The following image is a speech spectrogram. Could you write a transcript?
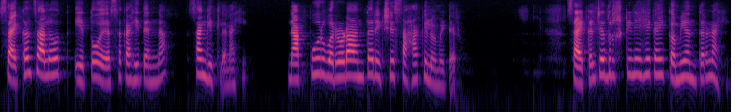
सायकल चालवत येतोय असं काही त्यांना सांगितलं नाही. नागपूर वरोडा अंतर एकशे सहा किलोमीटर. सायकलच्या दृष्टीने हे काही कमी अंतर नाही.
